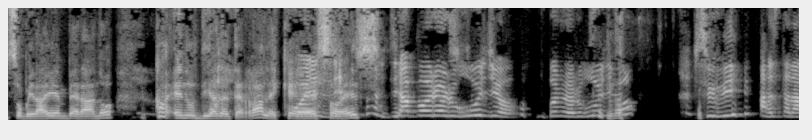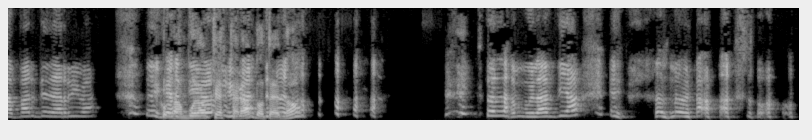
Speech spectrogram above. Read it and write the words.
subir ahí en verano en un día de terral, es que pues eso ya, es. ya por orgullo, por orgullo, subí hasta la parte de arriba Con la ambulancia esperándote, Gibraltar. ¿no? con la ambulancia esperándome abajo.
